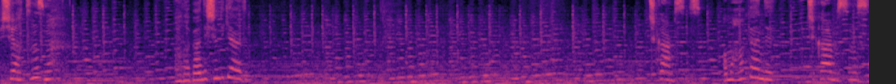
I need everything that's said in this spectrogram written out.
Bir şey attınız mı? Vallahi ben de şimdi geldim. Çıkar mısınız? Ama hanımefendi Çıkar mısınız?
